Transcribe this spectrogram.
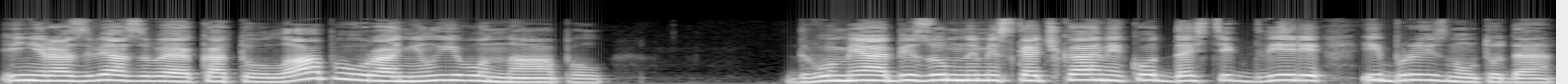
и, не развязывая коту лапы, уронил его на пол. Двумя безумными скачками кот достиг двери и брызнул туда.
